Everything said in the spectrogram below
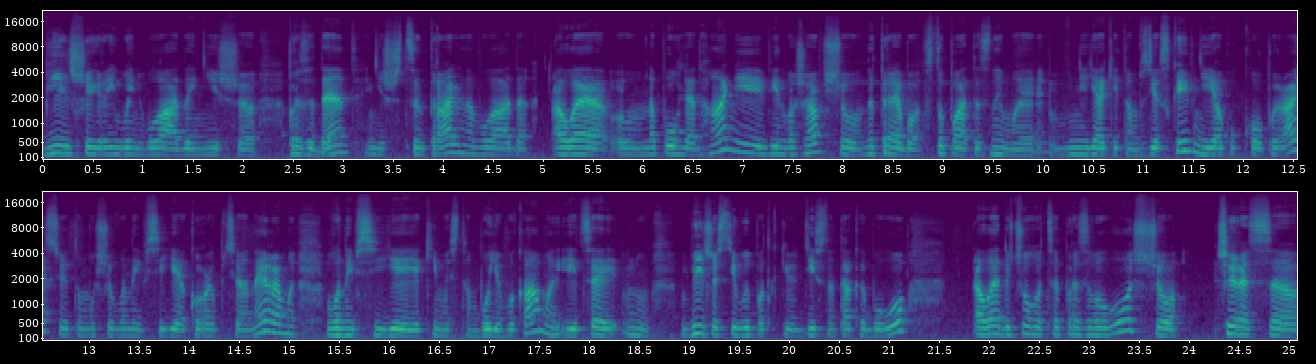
більший рівень влади, ніж президент, ніж центральна влада. Але ем, на погляд Гані він вважав, що не треба вступати з ними в ніякі там зв'язки, в ніяку кооперацію, тому що вони всі є корупціонерами, вони всі є якимись там бойовиками, і це ну, в більшості випадків дійсно так і було. Але до чого це призвело? що Через е,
